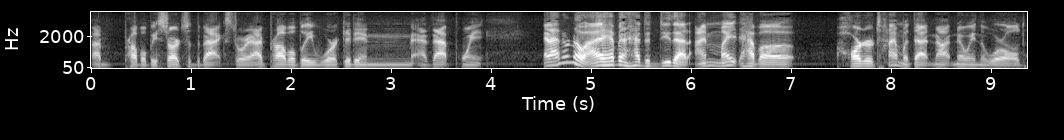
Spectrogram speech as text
um, probably starts with the backstory. I probably work it in at that point, and I don't know. I haven't had to do that. I might have a harder time with that, not knowing the world,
